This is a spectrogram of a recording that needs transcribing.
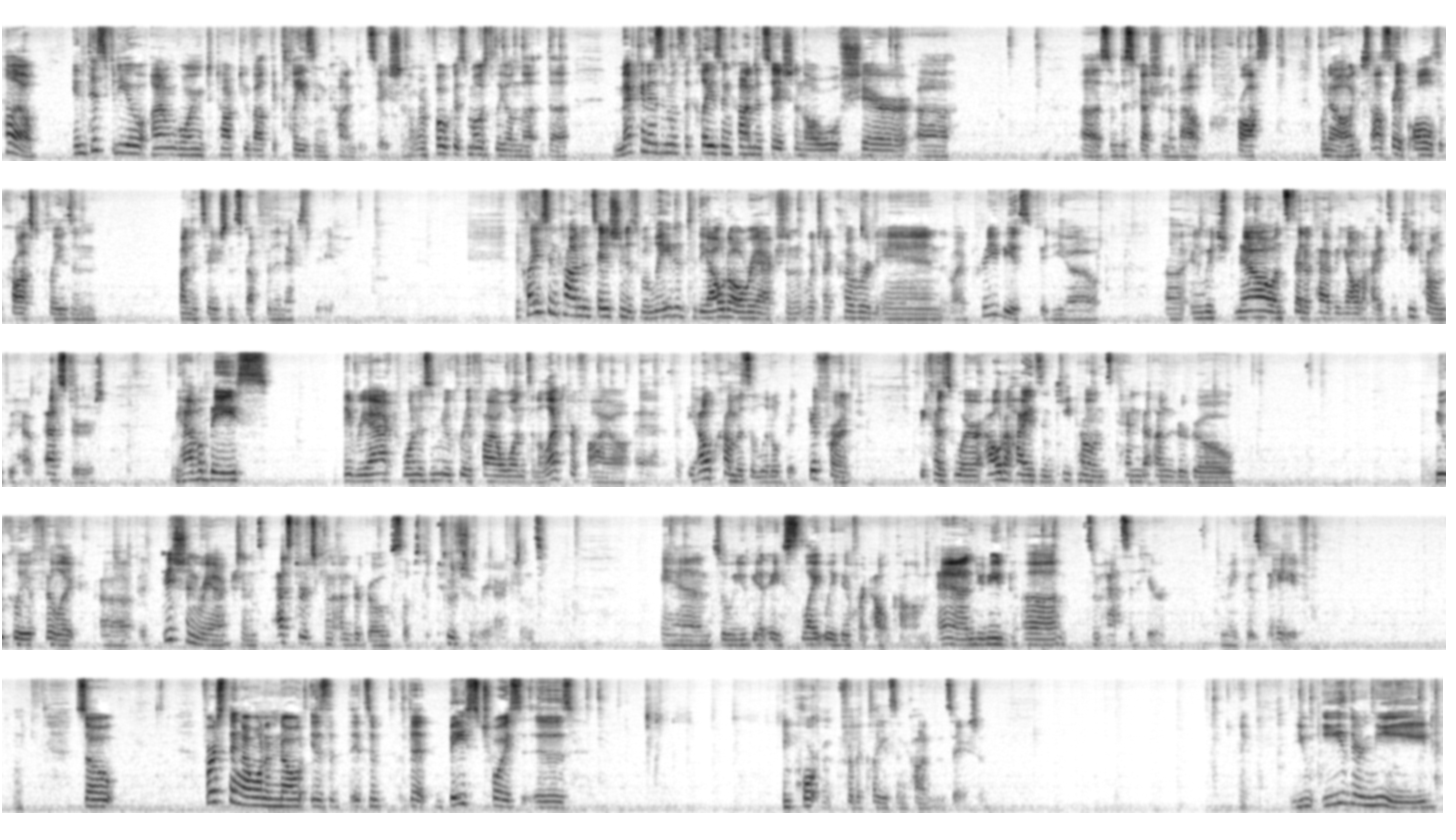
Hello. In this video, I'm going to talk to you about the Claisen condensation. I'm going to focus mostly on the, the mechanism of the Claisen condensation, though we'll share uh, uh, some discussion about cross. Well, no, I'll, just, I'll save all the crossed Claisen condensation stuff for the next video. The Claisen condensation is related to the Aldol reaction, which I covered in my previous video, uh, in which now instead of having aldehydes and ketones, we have esters. We have a base, they react, one is a nucleophile, one's an electrophile, uh, but the outcome is a little bit different because where aldehydes and ketones tend to undergo nucleophilic uh, addition reactions, esters can undergo substitution reactions. And so you get a slightly different outcome. And you need uh, some acid here to make this behave. So first thing I want to note is that it's a, that base choice is important for the Claisen condensation. You either need,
